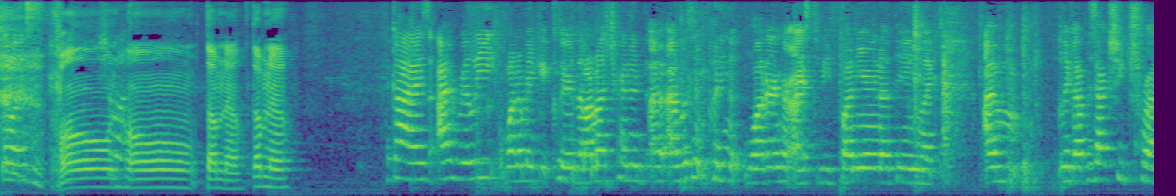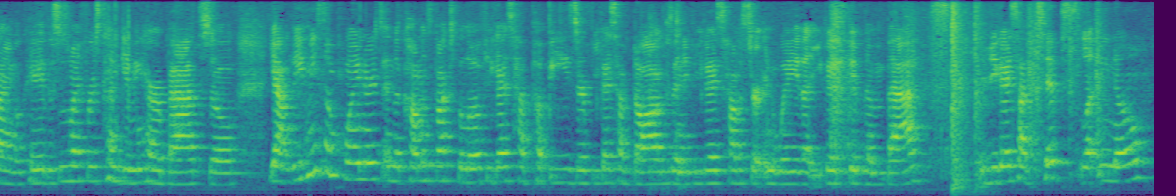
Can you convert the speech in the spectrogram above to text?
Show us. Phone Show home, thumbnail, thumbnail. Guys, I really want to make it clear that I'm not trying to, I, I wasn't putting water in her eyes to be funny or nothing. Like, I'm, like, I was actually trying, okay? This was my first time giving her a bath. So, yeah, leave me some pointers in the comments box below if you guys have puppies or if you guys have dogs and if you guys have a certain way that you guys give them baths. If you guys have tips, let me know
